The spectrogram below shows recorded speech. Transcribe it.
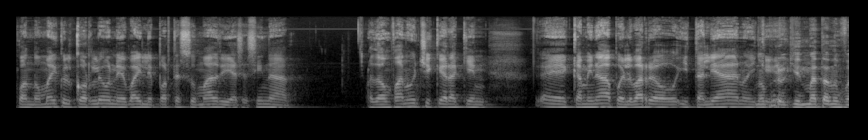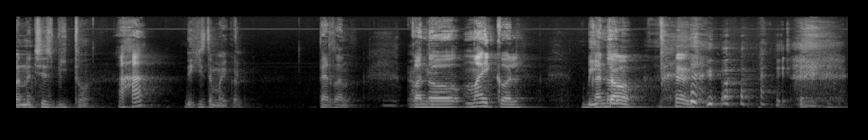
cuando Michael Corleone va y le parte a su madre y asesina a Don Fanucci, que era quien eh, caminaba por el barrio italiano. Y no, pero quien mata a Don Fanucci es Vito. Ajá. Dijiste Michael. Perdón. Cuando Michael. Vito. Cuando,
